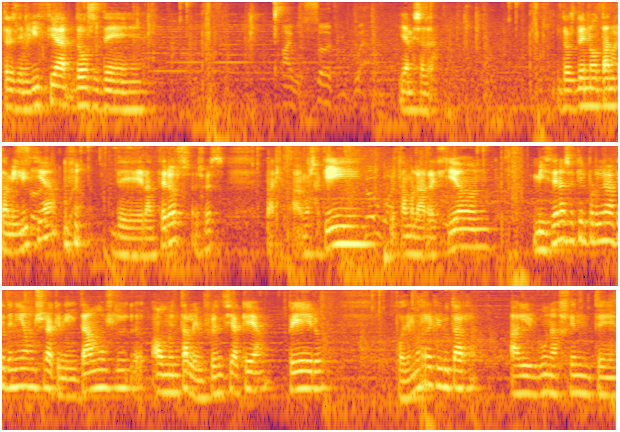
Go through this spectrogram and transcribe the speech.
Tres de milicia, dos de... Ya me saldrá. Dos de no tanta milicia. De lanceros, eso es. Vale, vamos aquí. Cruzamos la región. Micenas aquí el problema que teníamos era que necesitábamos aumentar la influencia Kea, pero podemos reclutar alguna gente...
